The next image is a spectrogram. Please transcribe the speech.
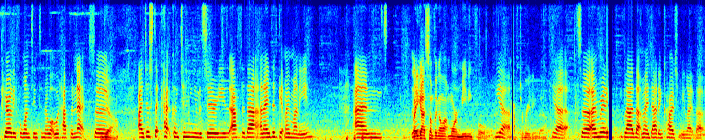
purely for wanting to know what would happen next. So Yeah. I just kept continuing the series after that, and I did get my money. And But you got something a lot more meaningful yeah, after reading that. yeah. So I'm really glad that my dad encouraged me like that.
